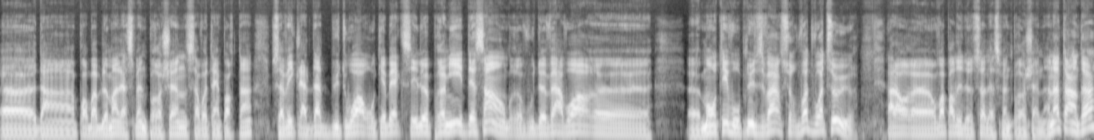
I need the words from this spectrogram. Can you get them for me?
Euh, dans probablement la semaine prochaine, ça va être important. Vous savez que la date butoir au Québec, c'est le 1er décembre. Vous devez avoir euh, euh, monté vos pneus d'hiver sur votre voiture. Alors, euh, on va parler de ça la semaine prochaine. En attendant,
